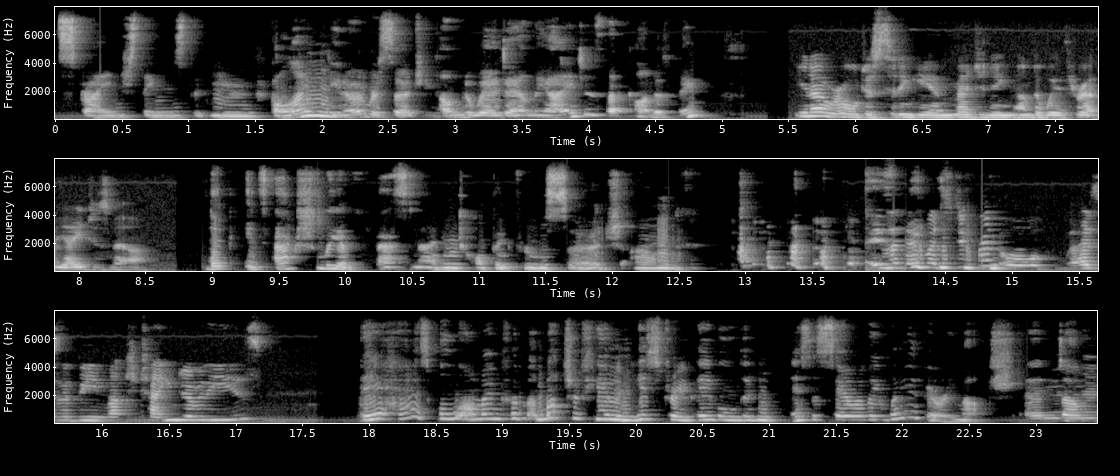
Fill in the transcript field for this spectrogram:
strange things that you find, you know, researching underwear down the ages, that kind of thing. You know, we're all just sitting here imagining underwear throughout the ages now. Look, it's actually a fascinating topic for research. Um, Is it that much different, or has there been much change over the years? There has. Well, I mean, for much of human history, people didn't necessarily wear very much. And um,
